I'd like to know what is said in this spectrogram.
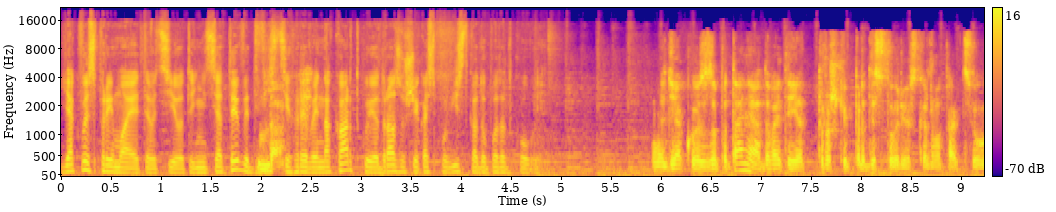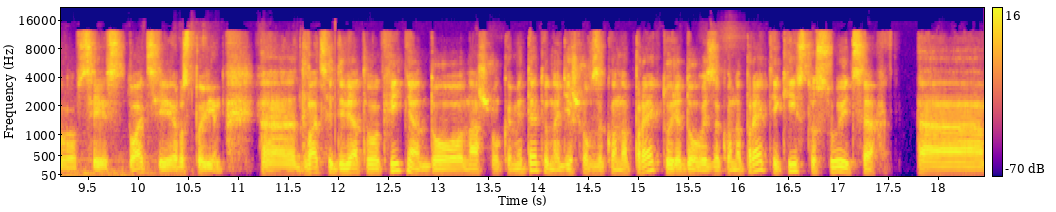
Як ви сприймаєте оці от ініціативи 200 Да. гривень на картку і одразу ж якась повістка до податкової? Дякую за запитання. Давайте я трошки предісторію, скажімо так, цього всієї ситуації розповім. Е, 29 квітня до нашого комітету надійшов законопроект, урядовий законопроект, який стосується. Е,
